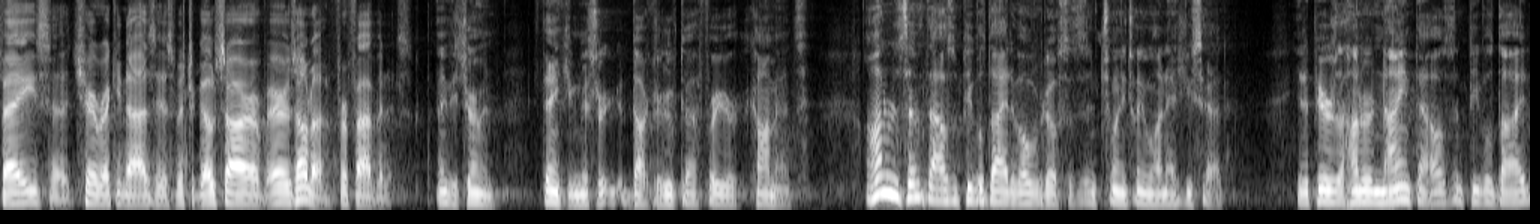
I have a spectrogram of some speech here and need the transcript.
phase. Uh, Chair recognizes Mr. Gosar of Arizona for five minutes. Thank you, Chairman. Thank you, Mr. Dr. Gupta, for your comments. 107,000 people died of overdoses in 2021, as you said. It appears 109,000 people died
